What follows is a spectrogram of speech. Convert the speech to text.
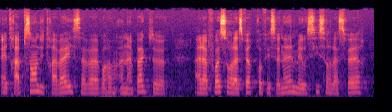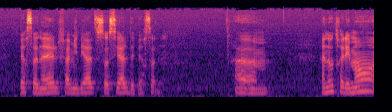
être absent du travail, ça va avoir un impact à la fois sur la sphère professionnelle, mais aussi sur la sphère personnel, familial, social des personnes. Euh, un autre élément,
